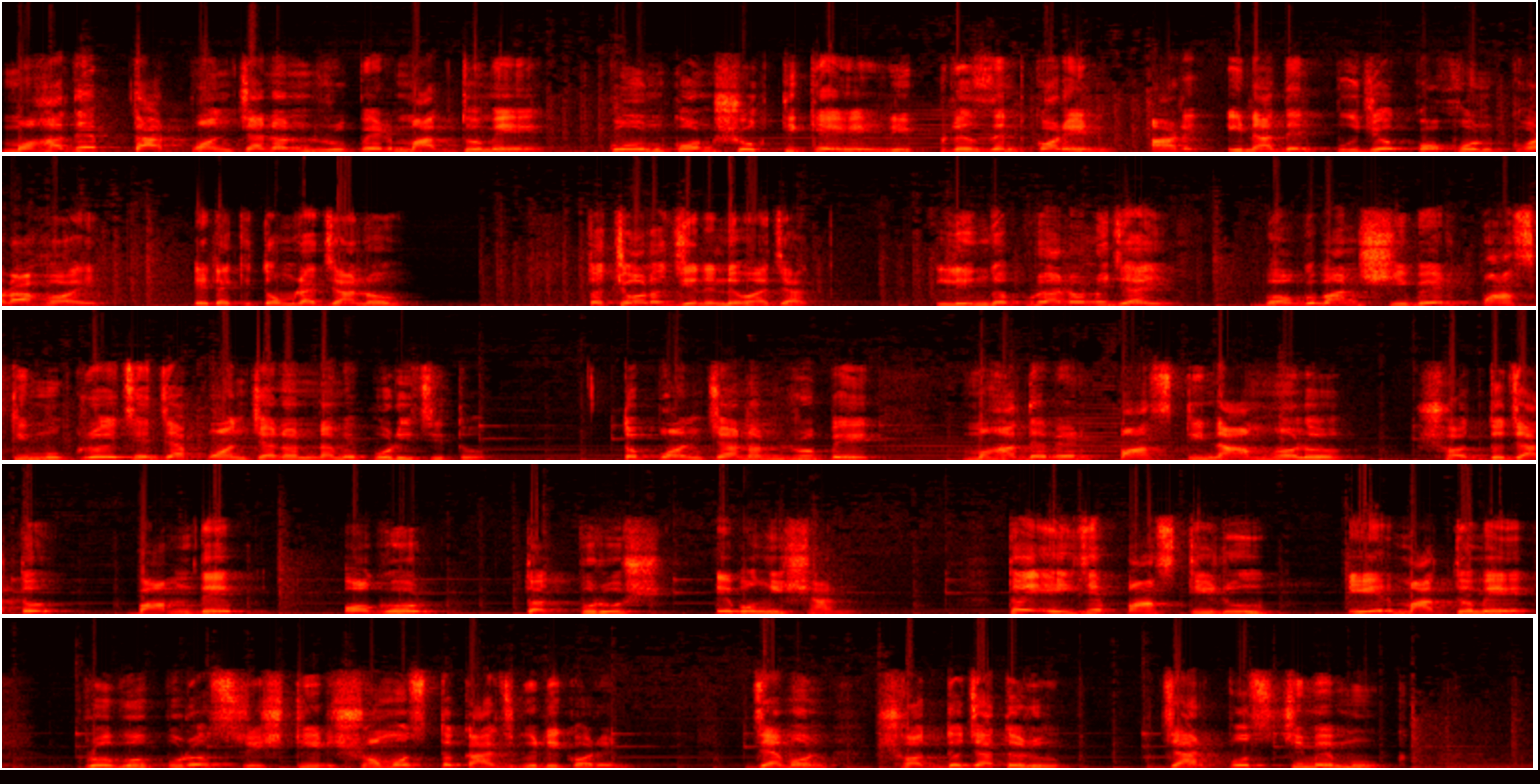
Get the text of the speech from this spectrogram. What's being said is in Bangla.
মহাদেব তার পঞ্চানন রূপের মাধ্যমে কোন কোন শক্তিকে রিপ্রেজেন্ট করেন আর এনাদের পুজো কখন করা হয়, এটা কি তোমরা জানো? তো চলো জেনে নেওয়া যাক। লিঙ্গপুরাণ অনুযায়ী ভগবান শিবের পাঁচটি মুখ রয়েছে যা পঞ্চানন নামে পরিচিত। তো পঞ্চানন রূপে মহাদেবের পাঁচটি নাম হল সদ্যজাত, বামদেব, অঘোর, তৎপুরুষ এবং ঈশান। তো এই যে পাঁচটি রূপ এর মাধ্যমে প্রভু পুরো সৃষ্টির সমস্ত কাজগুলি করেন। যেমন সদ্যজাত রূপ, যার পশ্চিমে মুখ।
